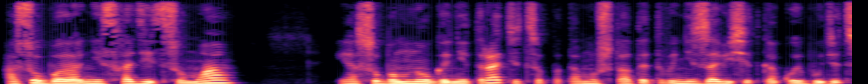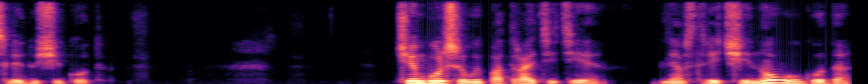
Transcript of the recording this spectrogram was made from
особо не сходить с ума и особо много не тратиться, потому что от этого не зависит, какой будет следующий год. Чем больше вы потратите для встречи Нового года,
